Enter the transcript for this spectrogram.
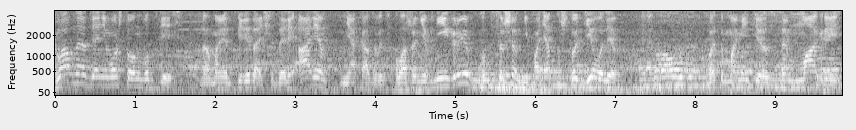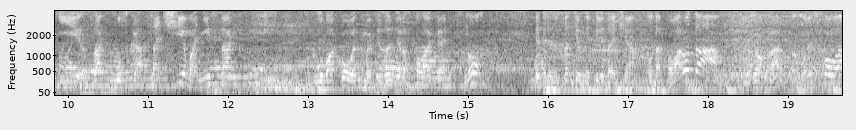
Главное для него, что он вот здесь. На момент передачи Дели Али не оказывается в положении вне игры. Вот совершенно непонятно, что делали в этом моменте Сэм Магри и Зак Мускат. Зачем они так глубоко в этом эпизоде располагались? Но это результативная передача. Удар поворотом. Джо Хартон. Ну и снова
